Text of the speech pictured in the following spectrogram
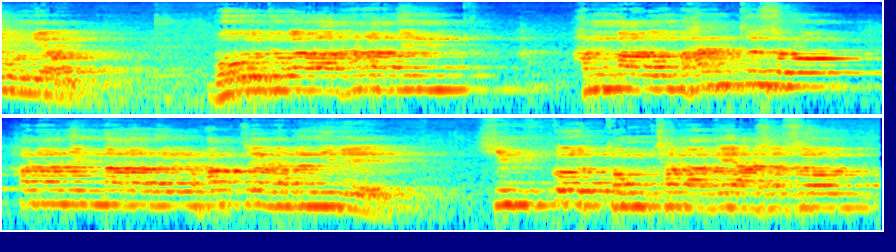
하시오며 모두가 하나님 한마음 한뜻으로 하나님 나라를 확장하는 일에 힘껏 동참하게 하셔서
